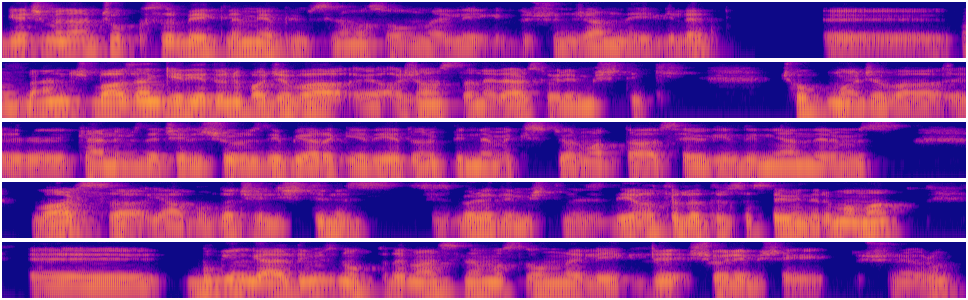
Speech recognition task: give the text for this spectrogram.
Geçmeden çok kısa bir ekleme yapayım sinema salonları ile ilgili, düşüncemle ilgili. Ee, ben bazen geriye dönüp acaba e, ajansta neler söylemiştik, çok mu acaba e, kendimizde çelişiyoruz diye bir ara geriye dönüp dinlemek istiyorum. Hatta sevgili dinleyenlerimiz varsa ya burada çeliştiniz, siz böyle demiştiniz diye hatırlatırsa sevinirim ama e, bugün geldiğimiz noktada ben sinema salonları ile ilgili şöyle bir şey düşünüyorum.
